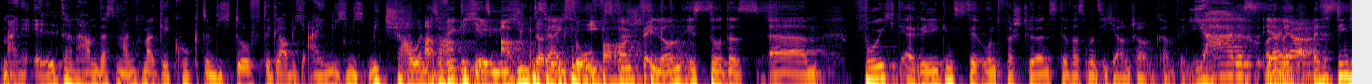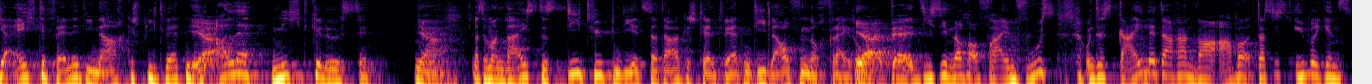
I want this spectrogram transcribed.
meine Eltern haben das manchmal geguckt und ich durfte, glaube ich, eigentlich nicht mitschauen. Also wirklich jetzt Aktenzeichen XY ist so das ähm, furchterregendste und verstörendste, was man sich anschauen kann, finde ich. Ja, das, ja, weil, ja. Das sind ja echte Fälle, die nachgespielt werden, die ja. alle nicht gelöst sind. Ja. Also man weiß, dass die Typen, die jetzt da dargestellt werden, die laufen noch frei rum. Ja, der, die sind noch auf freiem Fuß. Und das Geile daran war aber, das ist übrigens,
